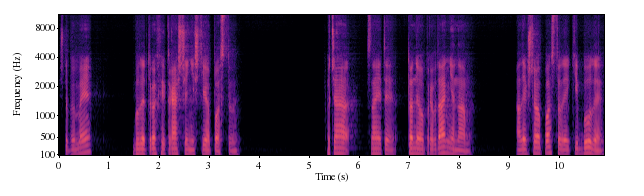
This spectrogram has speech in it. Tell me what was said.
щоб ми були трохи краще, ніж ті апостоли. Хоча, знаєте, то не оправдання нам, але якщо апостоли, які були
